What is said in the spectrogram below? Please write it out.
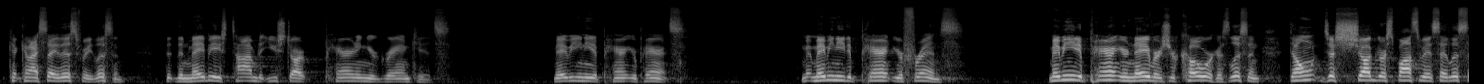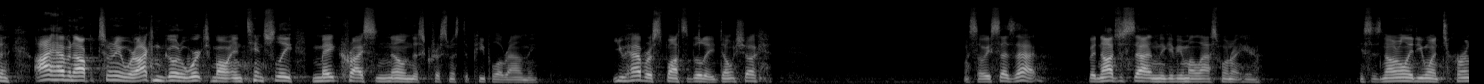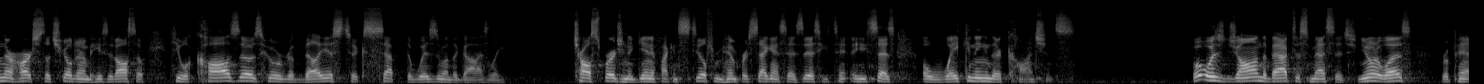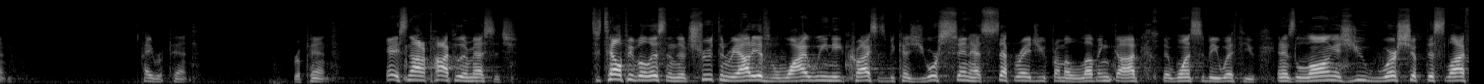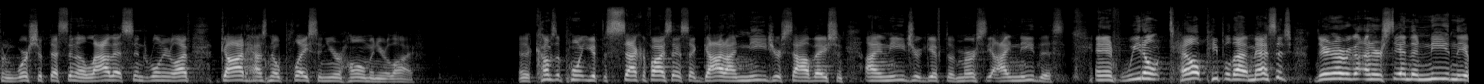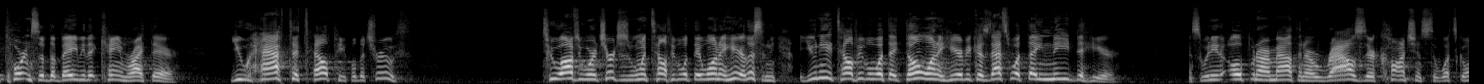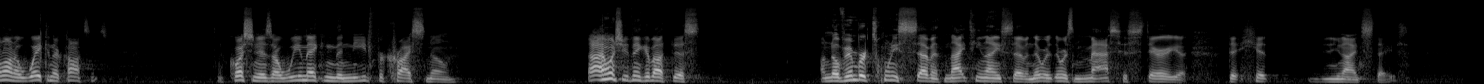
Can, can, I say this for you? Listen, th- then maybe it's time that you start parenting your grandkids. Maybe you need to parent your parents. Maybe you need to parent your friends. Maybe you need to parent your neighbors, your coworkers. Listen, don't just shug the responsibility and say, listen, I have an opportunity where I can go to work tomorrow and intentionally make Christ known this Christmas to people around me. You have a responsibility. Don't shuck. And so he says that. But not just that, and let me give you my last one right here. He says, Not only do you want to turn their hearts to the children, but he said also, He will cause those who are rebellious to accept the wisdom of the godly. Charles Spurgeon, again, if I can steal from him for a second, says this. He, t- he says, Awakening their conscience. What was John the Baptist's message? You know what it was? Repent. Hey, repent. Repent. Hey, it's not a popular message to tell people, listen, the truth and reality of why we need Christ is because your sin has separated you from a loving God that wants to be with you. And as long as you worship this life and worship that sin and allow that sin to rule in your life, God has no place in your home, in your life. And there comes a point you have to sacrifice that and say, God, I need your salvation. I need your gift of mercy. I need this. And if we don't tell people that message, they're never going to understand the need and the importance of the baby that came right there. You have to tell people the truth. Too often we're in churches, we want to tell people what they want to hear. Listen, you need to tell people what they don't want to hear because that's what they need to hear. And so we need to open our mouth and arouse their conscience to what's going on, awaken their conscience. The question is, are we making the need for Christ known? Now, I want you to think about this. On November 27th, 1997, there was, there was mass hysteria that hit the United States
